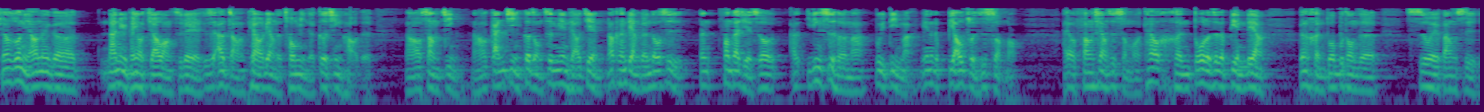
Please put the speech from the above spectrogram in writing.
就像说你要那个男女朋友交往之类的，就是要长得漂亮的、聪明的、个性好的，然后上进，然后干净，各种正面条件，然后可能两个人都是，但放在一起的时候，啊，一定适合吗？不一定嘛，因为那个标准是什么，还有方向是什么，它有很多的这个变量。跟很多不同的思维方式，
